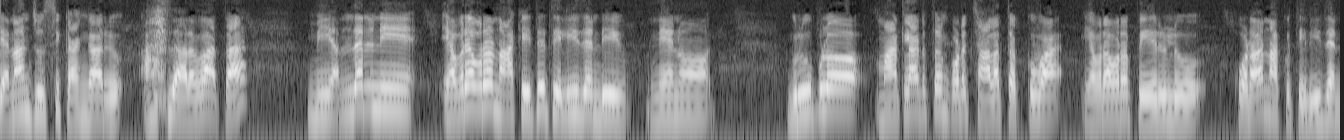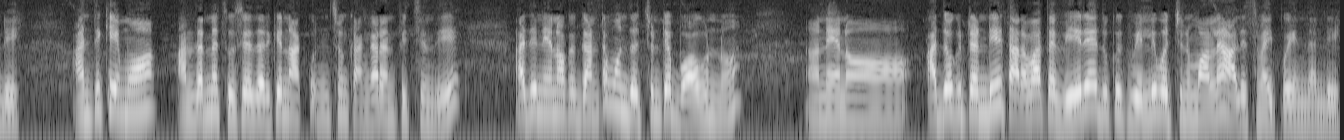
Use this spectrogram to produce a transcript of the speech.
జనాన్ని చూసి కంగారు. ఆ తర్వాత మీ అందరినీ ఎవరెవరో నాకైతే తెలియదండి. నేను గ్రూప్లో మాట్లాడటం కూడా చాలా తక్కువ. ఎవరెవరో పేర్లు కూడా నాకు తెలియదండి. అందుకేమో అందరిని చూసేసరికి నాకు కొంచెం కంగారు అనిపించింది. అది నేను ఒక గంట ముందు వచ్చుంటే బాగుండు. నేను అదొకటండి తర్వాత వేరే దుక్కుకి వెళ్ళి వచ్చిన వాళ్ళనే ఆలస్యం అయిపోయిందండి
